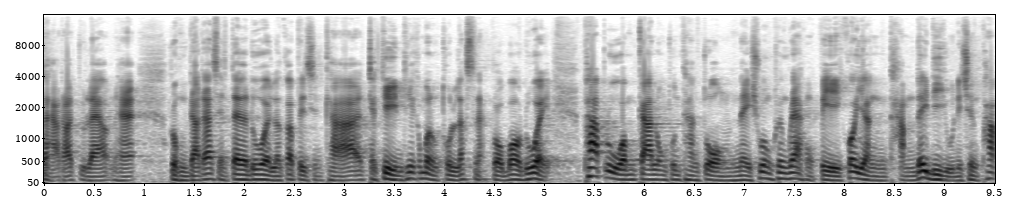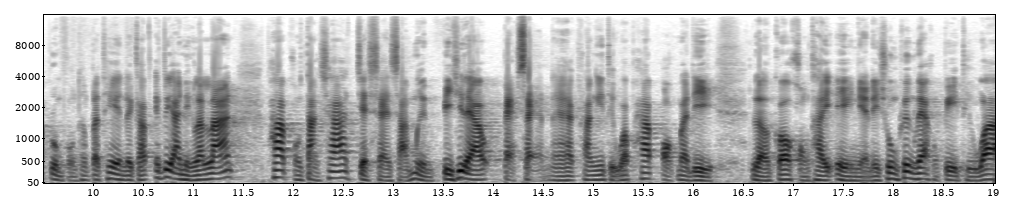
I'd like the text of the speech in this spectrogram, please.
สหรัฐอยู่แล้วนะฮะรวม Data Center ด้วย แล้วก็เป็นสินค้าจากจีนที่เข้ามาลงทุนลักษณะ global ด้วย ภาพรวมการลงทุนทางตรงในช่วงครึ่งแรกของปี ก็ยังทำได้ดีอยู่ในเชิงภาพรวมของทั้งประเทศนะครับ FDI 1ล้านล้าน ภาพของต่างชาติ 7 3 0 0 0 0 ปีที่แล้ว 8 0 0 0 0นะฮะครั้งนี้ถือว่าภาพออกมาดี แล้วก็ของไทยเองเนี่ยในช่วงครึ่งแรกของปีถือว่า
